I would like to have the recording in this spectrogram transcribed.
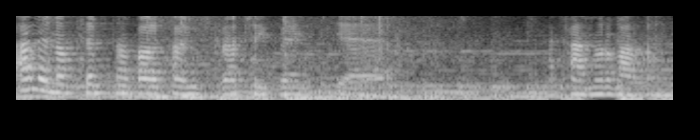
Ale następna walka już raczej będzie taka normalna.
